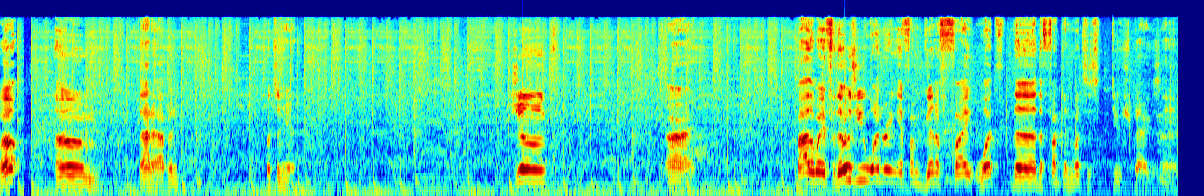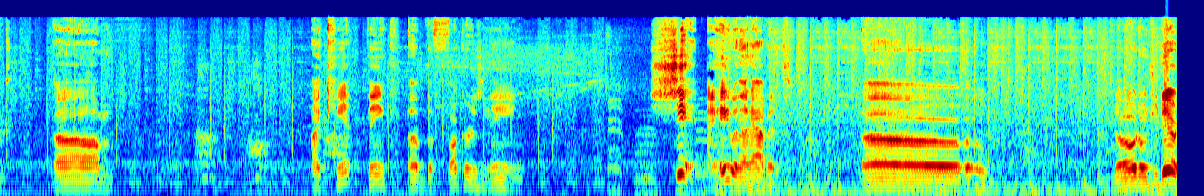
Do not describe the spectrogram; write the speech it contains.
Well, um, that happened. What's in here? Junk. Alright. By the way, for those of you wondering if I'm gonna fight, what's the, the fucking, what's this douchebag's name? Um, I can't think of the fucker's name. Shit! I hate when that happens. Uh, uh-oh. No, don't you dare!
